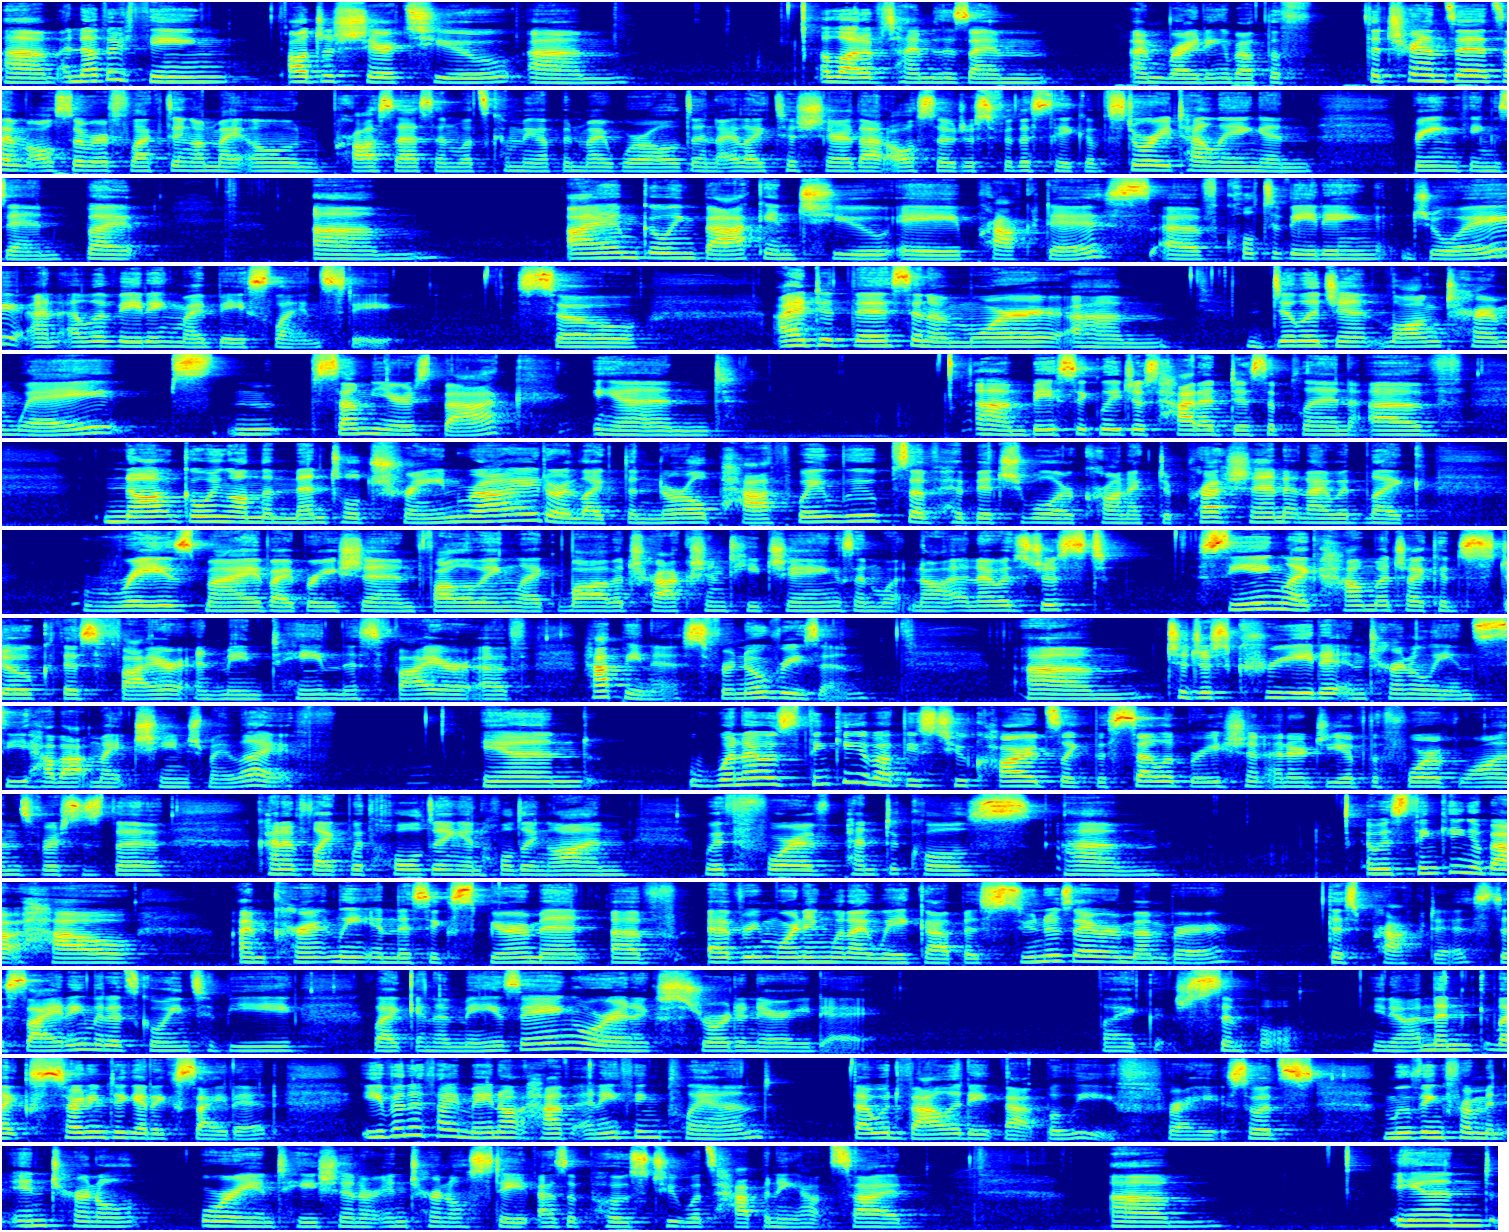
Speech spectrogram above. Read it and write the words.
Um, another thing i'll just share too um, a lot of times as i'm i'm writing about the the transits. I'm also reflecting on my own process and what's coming up in my world. And i like to share that also just for the sake of storytelling and bringing things in. But um, I am going back into a practice of cultivating joy and elevating my baseline state. So I did this in a more um, diligent, long term way some years back and um, basically just had a discipline of not going on the mental train ride or like the neural pathway loops of habitual or chronic depression. And I would like, raise my vibration following like law of attraction teachings and whatnot. And I was just seeing like how much I could stoke this fire and maintain this fire of happiness for no reason. Um, to just create it internally and see how that might change my life. And when I was thinking about these two cards, like the celebration energy of the Four of Wands versus the kind of like withholding and holding on with Four of Pentacles, um, I was thinking about how I'm currently in this experiment of every morning when I wake up, as soon as I remember this practice, deciding that it's going to be like an amazing or an extraordinary day. Like simple, you know, and then like starting to get excited. Even if I may not have anything planned, that would validate that belief, right? So it's moving from an internal orientation or internal state as opposed to what's happening outside. Um, and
